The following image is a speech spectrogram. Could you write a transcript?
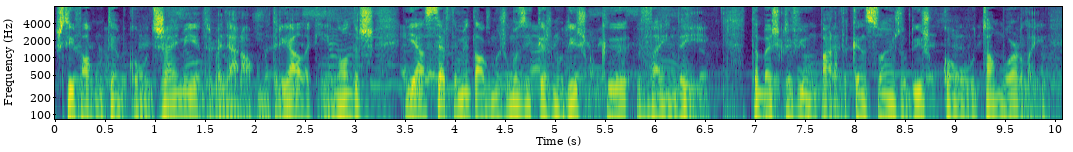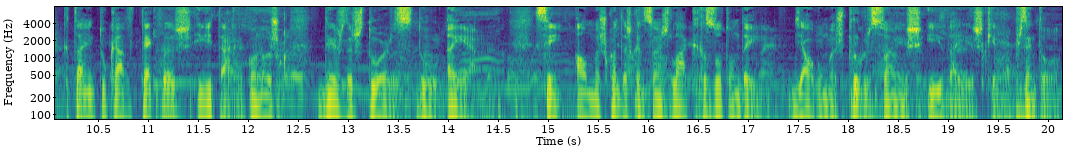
Estive algum tempo com o Jamie a trabalhar algum material aqui em Londres e há certamente algumas músicas no disco que vêm daí. Também escrevi um par de canções do disco com o Tom Worley, que tem tocado teclas e guitarra connosco desde as tours do AM. Sim, há umas quantas canções lá que resultam daí, de algumas progressões e ideias que ele apresentou.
